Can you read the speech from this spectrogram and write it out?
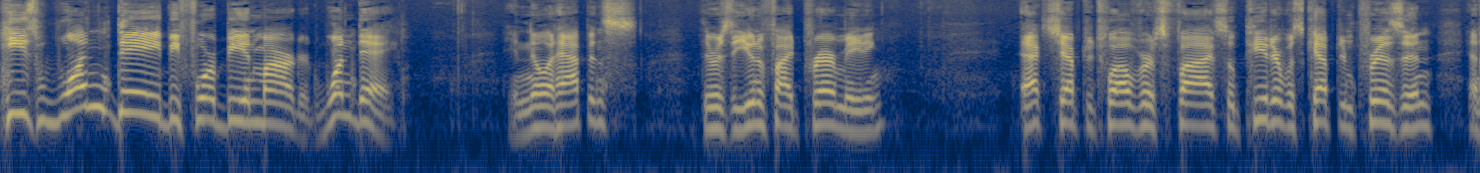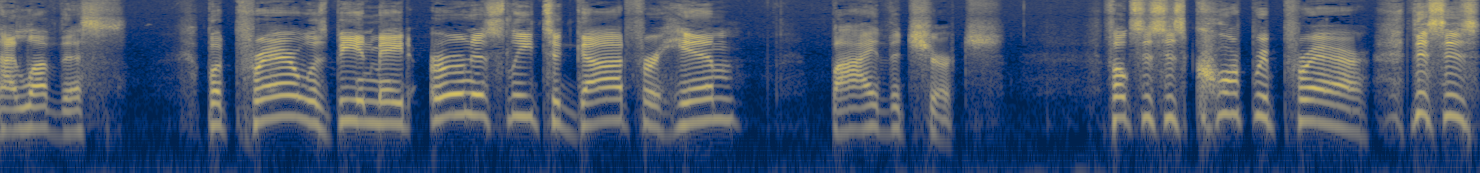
He's one day before being martyred. One day. You know what happens? There is a unified prayer meeting. Acts chapter 12, verse 5. So Peter was kept in prison, and I love this. But prayer was being made earnestly to God for him by the church. Folks, this is corporate prayer. This is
